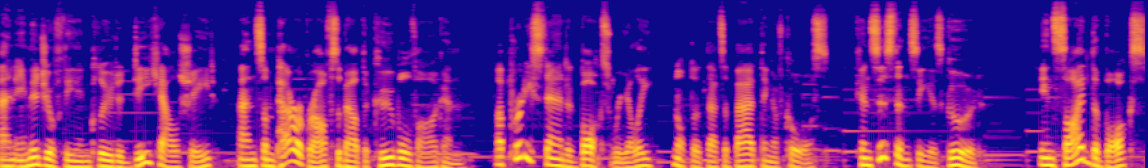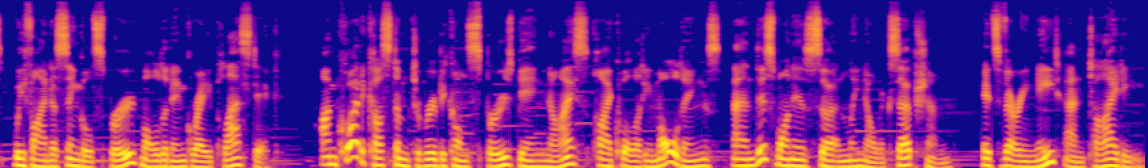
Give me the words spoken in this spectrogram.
an image of the included decal sheet, and some paragraphs about the Kubelwagen. A pretty standard box really, not that that's a bad thing of course. Consistency is good. Inside the box, we find a single sprue moulded in grey plastic. I'm quite accustomed to Rubicon sprues being nice, high quality mouldings, and this one is certainly no exception. It's very neat and tidy,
